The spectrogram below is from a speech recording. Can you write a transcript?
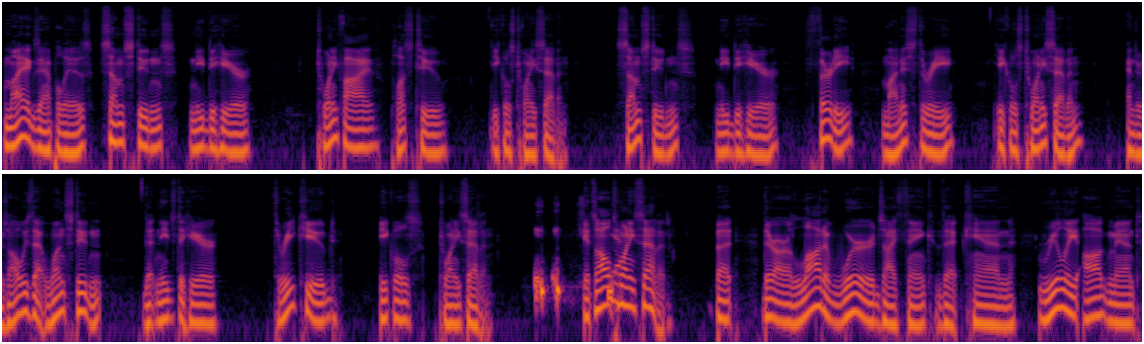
my example is some students need to hear 25 plus 2 equals 27. Some students need to hear 30 minus 3 equals 27 and there's always that one student that needs to hear 3 cubed equals 27. it's all yeah. 27. But there are a lot of words, I think, that can really augment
